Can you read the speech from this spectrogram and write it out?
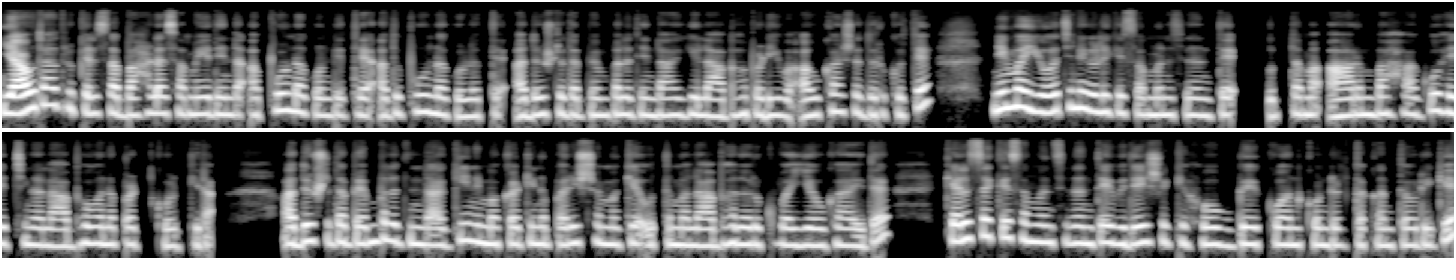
ಯಾವುದಾದ್ರೂ ಕೆಲಸ ಬಹಳ ಸಮಯದಿಂದ ಅಪೂರ್ಣಗೊಂಡಿದ್ರೆ ಅದು ಪೂರ್ಣಗೊಳ್ಳುತ್ತೆ. ಅದೃಷ್ಟದ ಬೆಂಬಲದಿಂದಾಗಿ ಲಾಭ ಪಡೆಯುವ ಅವಕಾಶ ದೊರಕುತ್ತೆ. ನಿಮ್ಮ ಯೋಜನೆಗಳಿಗೆ ಸಂಬಂಧಿಸಿದಂತೆ ಉತ್ತಮ ಆರಂಭ ಹಾಗೂ ಹೆಚ್ಚಿನ ಲಾಭವನ್ನು ಪಡೆದುಕೊಳ್ತೀರಾ ಅದೃಷ್ಟದ ಬೆಂಬಲದಿಂದಾಗಿ ನಿಮ್ಮ ಕಠಿಣ ಪರಿಶ್ರಮಕ್ಕೆ ಉತ್ತಮ ಲಾಭ ದೊರಕುವ ಯೋಗ ಇದೆ. ಕೆಲಸಕ್ಕೆ ಸಂಬಂಧಿಸಿದಂತೆ ವಿದೇಶಕ್ಕೆ ಹೋಗಬೇಕು ಅಂದ್ಕೊಂಡಿರ್ತಕ್ಕಂಥವರಿಗೆ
